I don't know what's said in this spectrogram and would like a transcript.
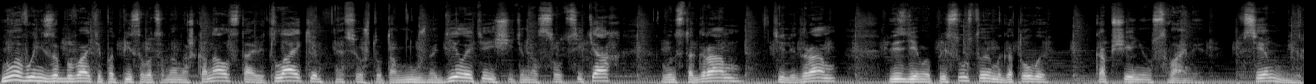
Ну а вы не забывайте подписываться на наш канал, ставить лайки, все, что там нужно, делайте. Ищите нас в соцсетях, в Инстаграм, в Телеграм. Везде мы присутствуем и готовы к общению с вами. Всем мир!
